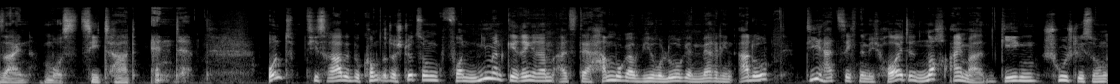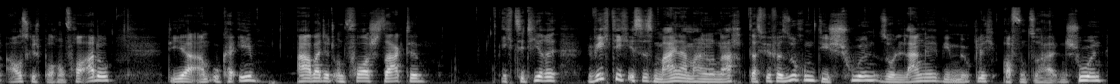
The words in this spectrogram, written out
sein muss. Zitat Ende. Und Thies Rabe bekommt Unterstützung von niemand Geringerem als der Hamburger Virologe Marilyn Addo. Die hat sich nämlich heute noch einmal gegen Schulschließungen ausgesprochen. Frau Addo, die ja am UKE arbeitet und forscht, sagte, ich zitiere, wichtig ist es meiner Meinung nach, dass wir versuchen, die Schulen so lange wie möglich offen zu halten. Schulen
